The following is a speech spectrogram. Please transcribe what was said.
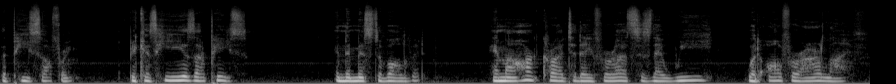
the peace offering, because he is our peace in the midst of all of it. And my heart cry today for us is that we would offer our life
